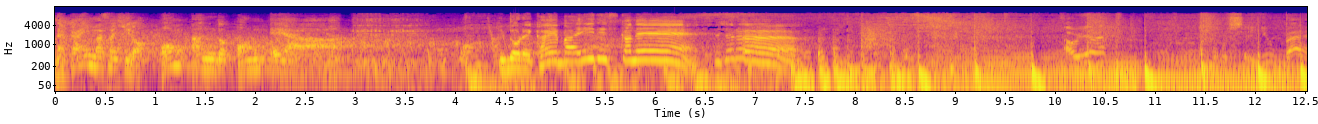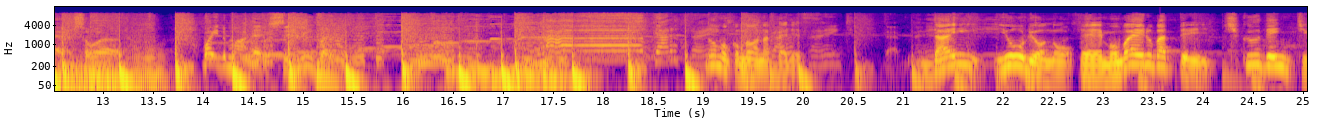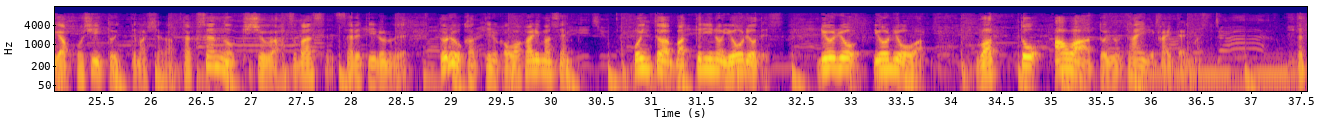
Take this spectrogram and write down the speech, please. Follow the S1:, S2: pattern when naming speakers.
S1: 中井正広オンオンエア
S2: どれ買えばいいですかねスペシャル
S3: Oh yeah? Well, shit, you bad, so uh, wait till my ex see you, baby. I've got a thing.
S2: どうもこんばんは、中井です。大容量の、えーモバイルバッテリー、蓄電池が欲しいと言ってましたが、たくさんの機種が発売されているので、どれを買っていいのかわかりません。ポイントはバッテリーの容量です。容量、容量は、ワットアワーという単位で書いてあります。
